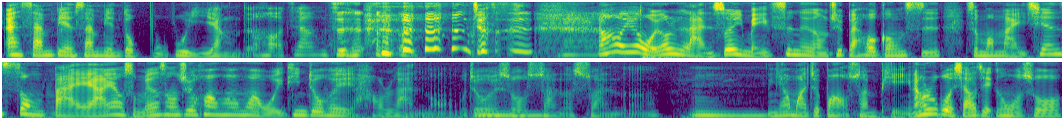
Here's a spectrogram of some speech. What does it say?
按三遍，三遍都不不一样的。哦，这样子，就是，然后因为我又懒，所以每一次那种去百货公司，什么买千送百啊，要什么要上去换换换，我一听就会好懒哦，我就会说算了算了，嗯，你要么就帮我算便宜。然后如果小姐跟我说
